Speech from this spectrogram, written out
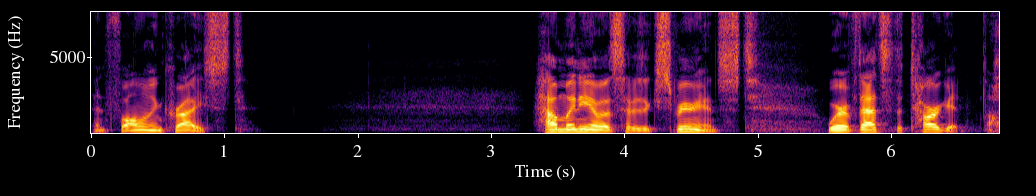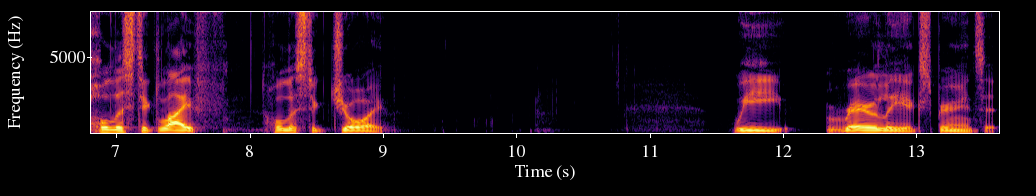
and following Christ, how many of us have experienced where if that's the target, a holistic life, holistic joy, we rarely experience it.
